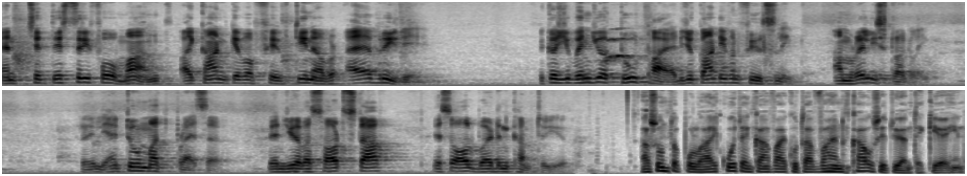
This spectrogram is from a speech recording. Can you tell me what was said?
And this three, four months, I can't give up 15 hours every day. Because you, when you're too tired, you can't even feel sleep. I'm really struggling. Really, and too much pressure. When you have a short staff, it's all burden come to you. Asuntopula ei kuitenkaan vaikuta vain kausityöntekijöihin.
